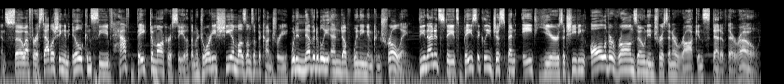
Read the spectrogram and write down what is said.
And so, after establishing an ill-conceived, half-baked democracy that the majority Shia Muslims of the country would inevitably end up winning and controlling, the United States basically just spent eight years achieving all of Iran's own interests in Iraq instead of their own.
